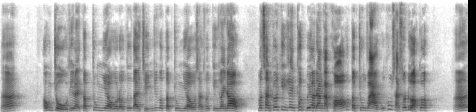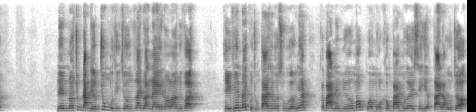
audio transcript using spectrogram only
Đó ông chủ thì lại tập trung nhiều vào đầu tư tài chính chứ có tập trung nhiều vào sản xuất kinh doanh đâu. Mà sản xuất kinh doanh thực bây giờ đang gặp khó tập trung vào cũng không sản xuất được cơ. Đó. nên nói chung đặc điểm chung của thị trường giai đoạn này nó là như vậy. Thì viên index của chúng ta sẽ có xu hướng nhé các bạn nên nhớ mốc 1030 sẽ hiện tại là hỗ trợ.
